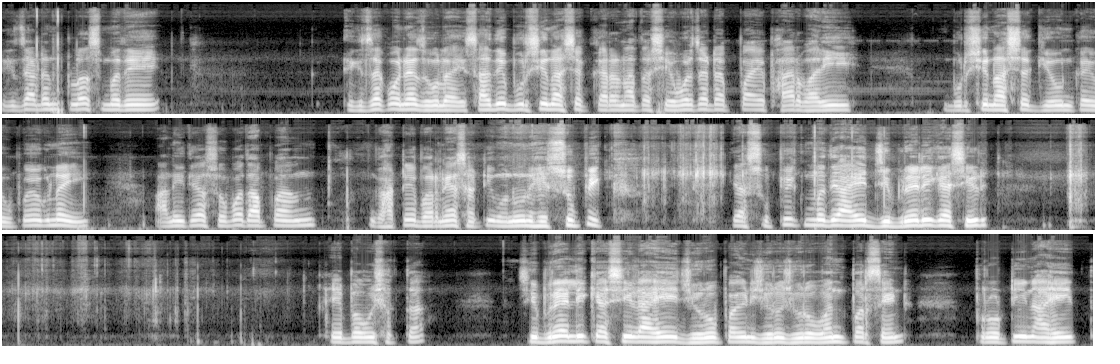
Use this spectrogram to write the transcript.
हेक्झाडन प्लसमध्ये हेक्झाकोन्याझोल आहे. साधे बुरशीनाशक कारण आता शेवटचा टप्पा आहे. फार भारी बुरशीनाशक घेऊन काही उपयोग नाही. आणि त्यासोबत आपण घाटे भरण्यासाठी म्हणून हे सुपीक या सुपीकमध्ये आहे जिब्रेलिक ॲसिड. हे बघू शकता. जिब्रॅलिक ॲसिड आहे zero point zero zero one percent. Protein आहेत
